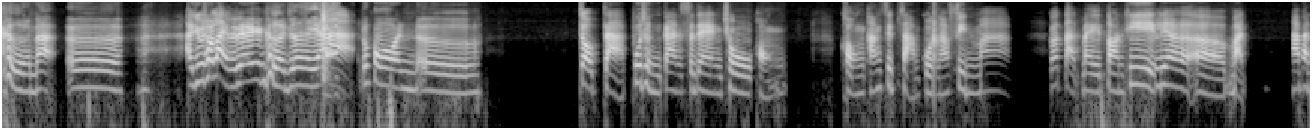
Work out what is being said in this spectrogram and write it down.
เขินอะเออ อายุเท่าไหร่แล้วเนี่ยยังเขินเลยอะทุกคน เออ จบจากพูดถึงการแสดงโชว์ของของทั้งสิบสามคนนะฟินมาก ก็ตัดไปตอนที่เรียกบัตรห้าพัน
